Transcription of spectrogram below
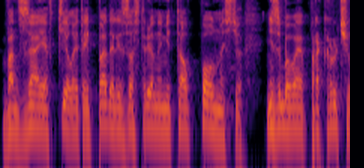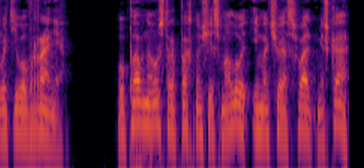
вонзая в тело этой падали заостренный металл полностью, не забывая прокручивать его в ране. Упав на остро пахнущий смолой и мочой асфальт мешка,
